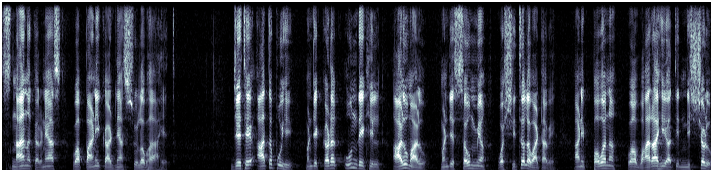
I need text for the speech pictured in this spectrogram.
स्नान करण्यास वा पाणी काढण्यास सुलभ आहेत. जेथे आतपुही म्हणजे कडक ऊन देखील आळूमाळू म्हणजे सौम्य व शीतल वाटावे आणि पवन व वाराही अति निश्चळू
